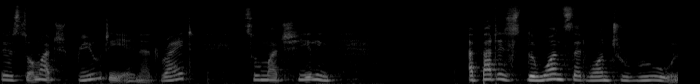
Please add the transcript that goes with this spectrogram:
There's so much beauty in it, right? So much healing. Uh, but it's the ones that want to rule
